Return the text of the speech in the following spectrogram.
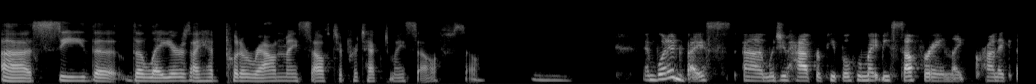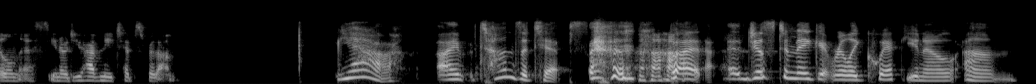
uh, see the the layers I had put around myself to protect myself. So. And what advice um, would you have for people who might be suffering like chronic illness? You know, do you have any tips for them? Yeah, I tons of tips, but uh, just to make it really quick, you know, um,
